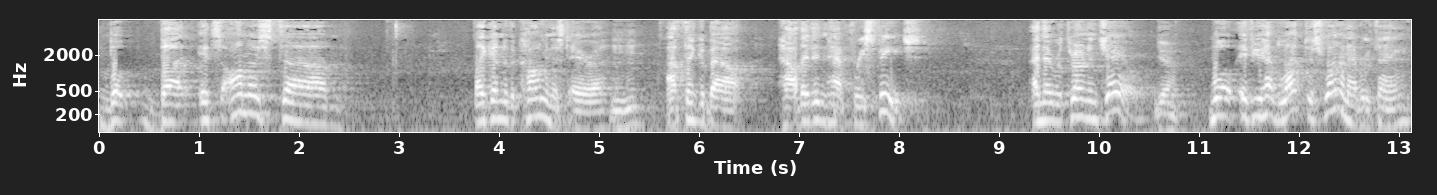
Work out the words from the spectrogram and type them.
but but it's almost um, like under the communist era. I think about how they didn't have free speech, and they were thrown in jail. Yeah. Well, if you have leftists running everything,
